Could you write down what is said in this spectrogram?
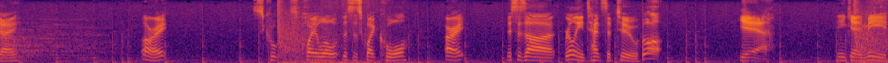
Okay. Alright. It's cool. It's quite a little... This is quite cool. Alright. This is, uh, really intensive, too. Oh! Yeah. You ain't getting me.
